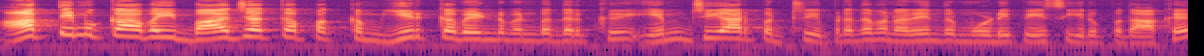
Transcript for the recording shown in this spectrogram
அதிமுகவை பாஜக பக்கம் ஈர்க்க வேண்டும் என்பதற்கு எம்ஜிஆர் பற்றி பிரதமர் நரேந்திர மோடி பேசியிருப்பதாக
